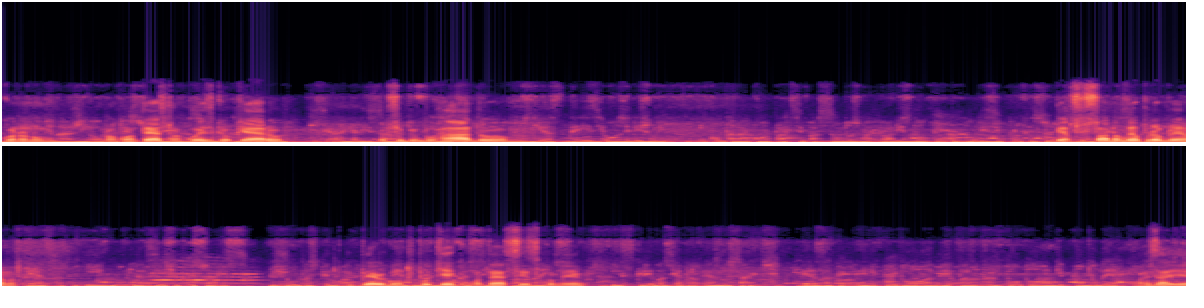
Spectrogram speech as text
Quando não, não acontece uma coisa que eu quero, eu fico emburrado. Penso só no meu problema. E pergunto por que, que acontece isso comigo. Mas aí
